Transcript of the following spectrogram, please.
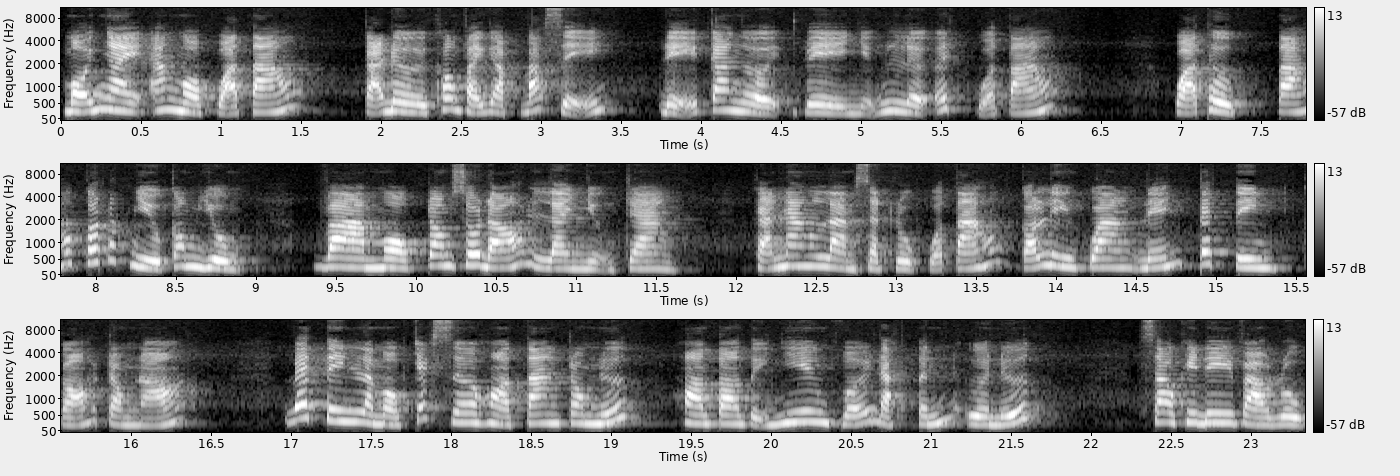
mỗi ngày ăn một quả táo, cả đời không phải gặp bác sĩ để ca ngợi về những lợi ích của táo. Quả thực, táo có rất nhiều công dụng và một trong số đó là nhuận tràng. Khả năng làm sạch ruột của táo có liên quan đến pectin có trong nó. Pectin là một chất xơ hòa tan trong nước, hoàn toàn tự nhiên với đặc tính ưa nước. Sau khi đi vào ruột,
